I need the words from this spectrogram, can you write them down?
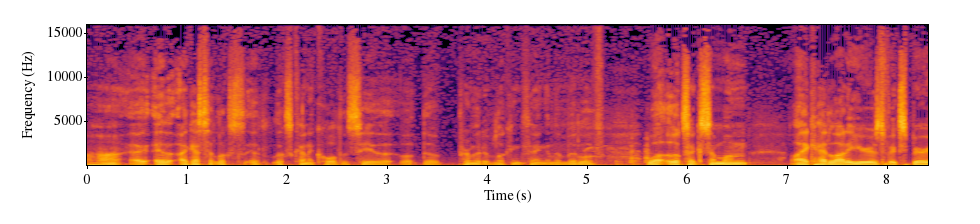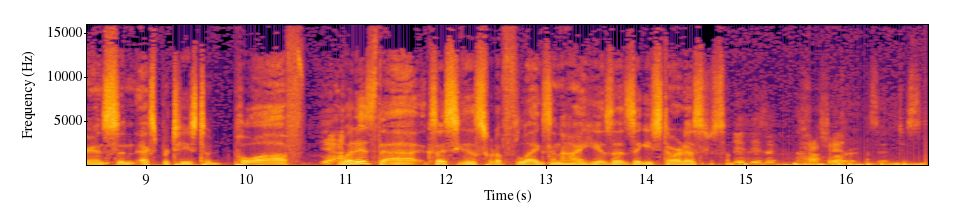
Uh huh. I, I, I guess it looks it looks kind of cool to see the the primitive looking thing in the middle of what looks like someone like had a lot of years of experience and expertise to pull off. Yeah. What is that? Because I see the sort of legs and high heels. Is that Ziggy Stardust or something? It is a. or is it just?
